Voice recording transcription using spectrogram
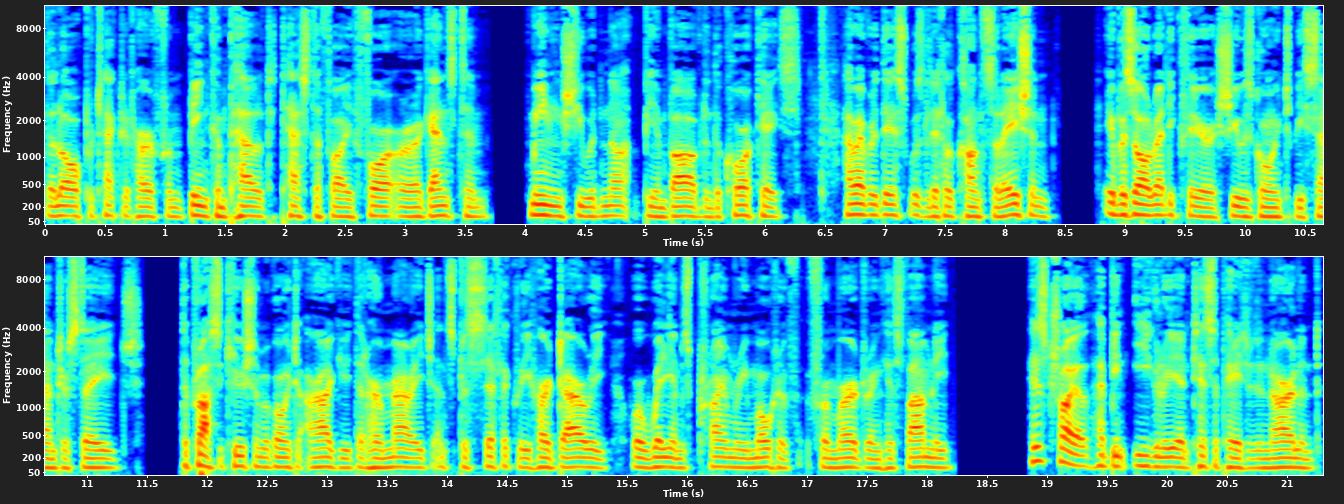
the law protected her from being compelled to testify for or against him, meaning she would not be involved in the court case. However, this was little consolation. It was already clear she was going to be centre stage. The prosecution were going to argue that her marriage and specifically her dowry were William's primary motive for murdering his family. His trial had been eagerly anticipated in Ireland.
